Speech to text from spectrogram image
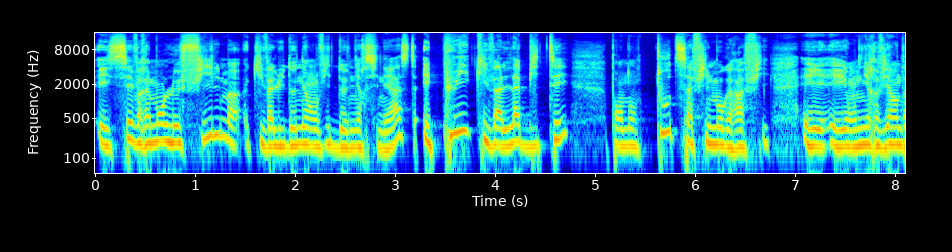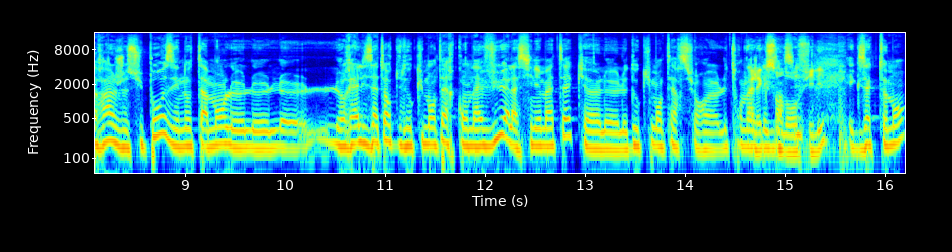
Et c'est vraiment le film qui va lui donner envie de devenir cinéaste, et puis qui va l'habiter pendant toute sa filmographie. Et on y reviendra, je suppose, et notamment le, le- le- le réalisateur du documentaire qu'on a vu à la Cinémathèque, euh, le, documentaire sur euh, le tournage Alexandre. Philippe. Exactement,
